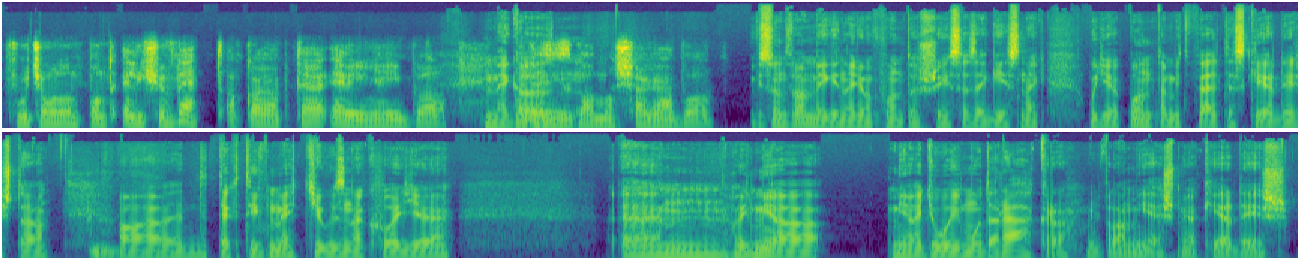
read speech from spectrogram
furcsa módon pont el is vett a karakter erényeiből, meg az, az izgalmasságából. Viszont van még egy nagyon fontos rész az egésznek, ugye pont amit feltesz kérdést a, a detektív Matthewsnak, hogy hogy mi a, mi a gyógymód a rákra, vagy valami ilyesmi a kérdés.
